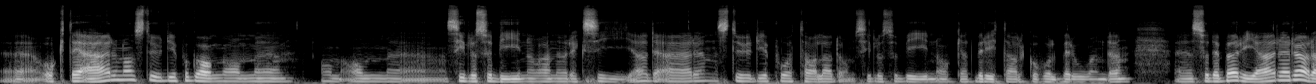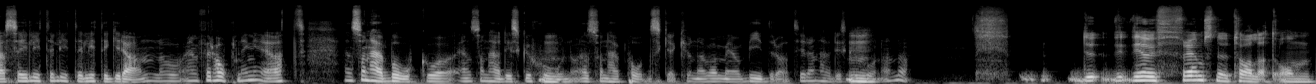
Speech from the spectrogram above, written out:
Eh, och det är någon studie på gång om, eh, om, om eh, psilocybin och anorexia. Det är en studie påtalad om psilocybin och att bryta alkoholberoenden. Eh, så det börjar röra sig lite, lite, lite grann och en förhoppning är att en sån här bok och en sån här diskussion mm. och en sån här podd ska kunna vara med och bidra till den här diskussionen. Mm. Då. Du, vi, vi, har ju främst nu talat om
